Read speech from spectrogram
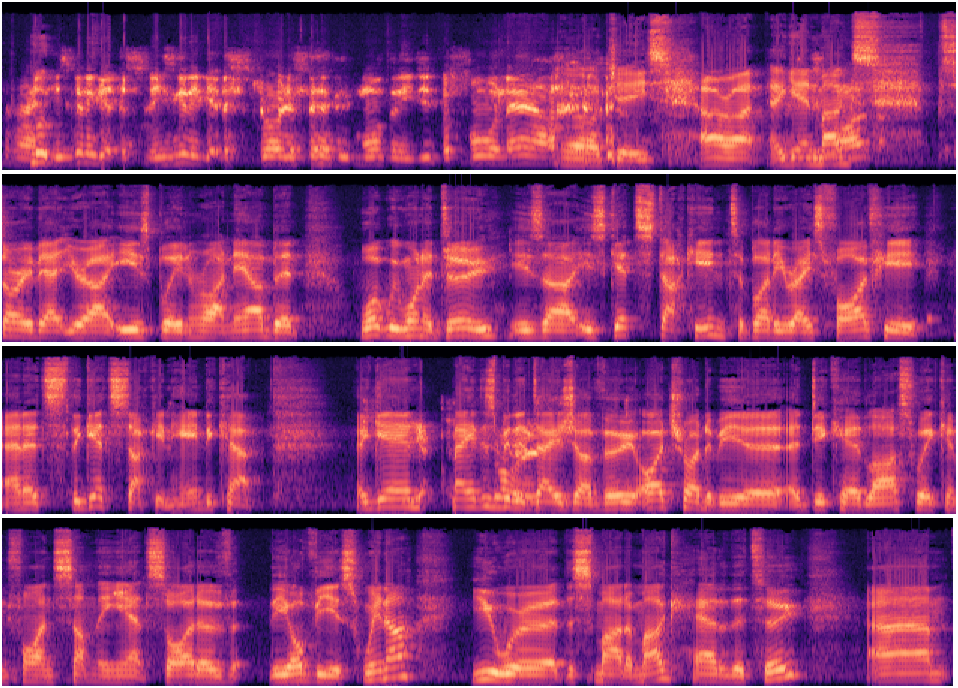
Look- he's gonna get this, he's gonna get destroyed a fair bit more than he did before now. Oh, jeez. All right. Again, Mugs. Sorry about your uh, ears bleeding right now, but what we want to do is uh, is get stuck in to bloody race five here, and it's the get stuck in handicap. Again, Yep. mate, there's a bit of deja vu. I tried to be a, a dickhead last week and find something outside of the obvious winner. you were the smarter mug out of the two. Um,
